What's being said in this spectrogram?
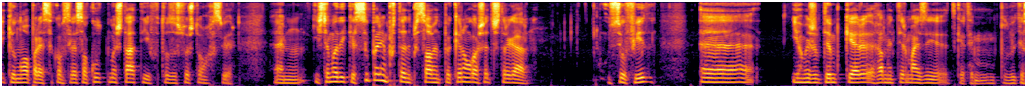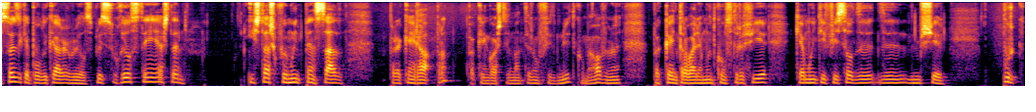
aquilo não aparece como se estivesse oculto, mas está ativo, todas as pessoas estão a receber. Um, isto é uma dica super importante, principalmente para quem não gosta de estragar o seu feed uh, e ao mesmo tempo quer realmente ter mais, quer ter publicações e quer publicar Reels. Por isso o Reels tem esta, isto acho que foi muito pensado para quem, pronto, para quem gosta de manter um feed bonito, como é óbvio, é? para quem trabalha muito com fotografia, que é muito difícil de, de, de mexer. Porque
